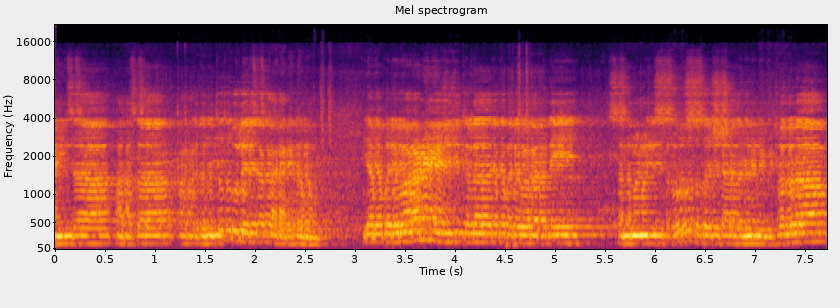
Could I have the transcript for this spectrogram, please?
आईचा आजचा ग्रंथतुलेचा कार्यक्रम. या परिवाराने आयोजित केला त्या परिवाराने सन्मानित सर्व सदस्य आदरणीय विठ्ठलराव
